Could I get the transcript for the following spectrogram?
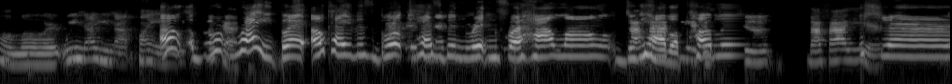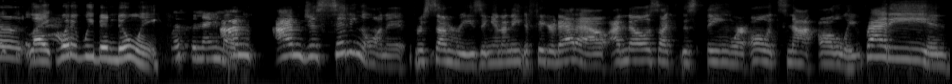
Oh Lord, we know you're not playing. Oh, uh, b- Okay. right. But okay, this book has been written for how long? Do About we have a years, publisher? dude. About five years. Like, what have we been doing? What's the name of I'm it? I'm just sitting on it for some reason, and I need to figure that out. I know it's like this thing where oh, it's not all the way ready, and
